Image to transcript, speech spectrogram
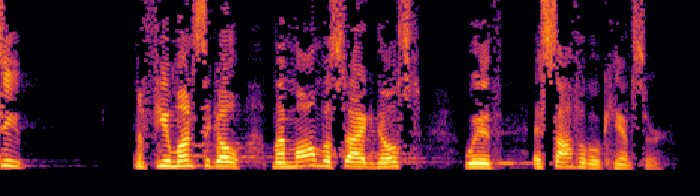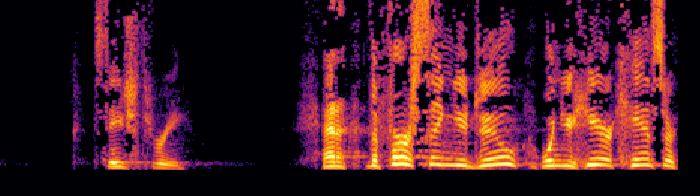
See, a few months ago, my mom was diagnosed with esophageal cancer, stage three. And the first thing you do when you hear cancer,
